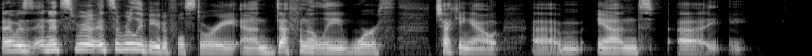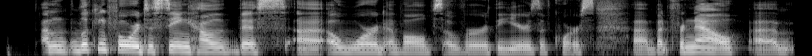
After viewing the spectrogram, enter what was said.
and it was and it's re- it's a really beautiful story and definitely worth checking out. Um, and uh, I'm looking forward to seeing how this uh, award evolves over the years, of course. Uh, but for now, um,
